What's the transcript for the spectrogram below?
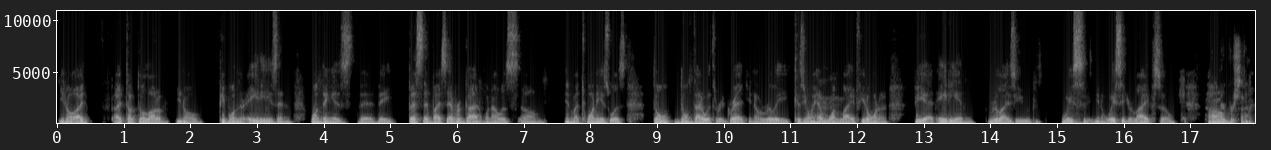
you know I I talk to a lot of you know people in their 80s, and one thing is the the best advice I ever got when I was um, in my 20s was don't don't die with regret. You know, really because you only have mm. one life. You don't want to be at 80 and realize you wasted you know wasted your life so um, 100%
